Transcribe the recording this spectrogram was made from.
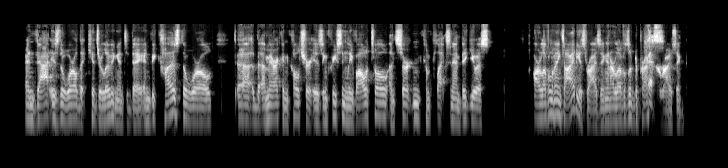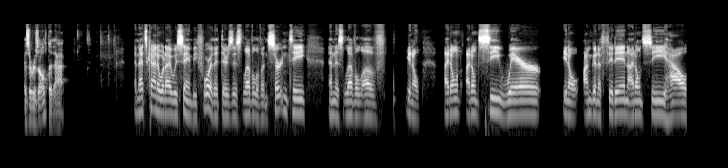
And that is the world that kids are living in today. And because the world uh, the American culture is increasingly volatile, uncertain, complex, and ambiguous, our level of anxiety is rising and our levels of depression Yes. are rising as a result of that. and that's kind of what I was saying before that there's this level of uncertainty and this level of you know I don't I don't see where you know I'm going to fit in I don't see how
